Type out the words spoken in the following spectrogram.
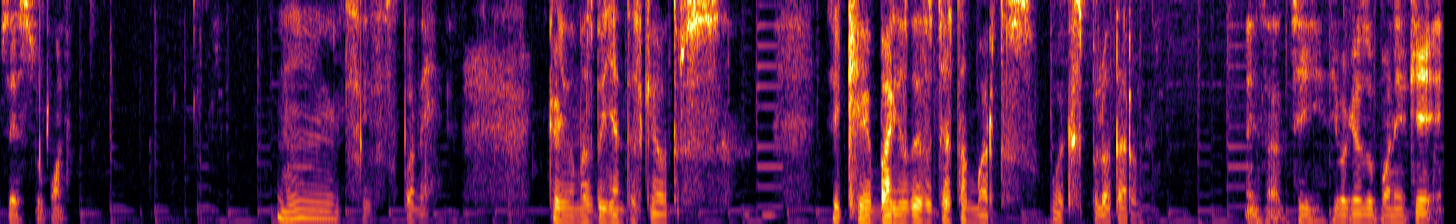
Se supone. Mm, sí, se supone que hay unos más brillantes que otros. Y que varios de esos ya están muertos o explotaron. Exacto, sí, sí, porque se supone que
